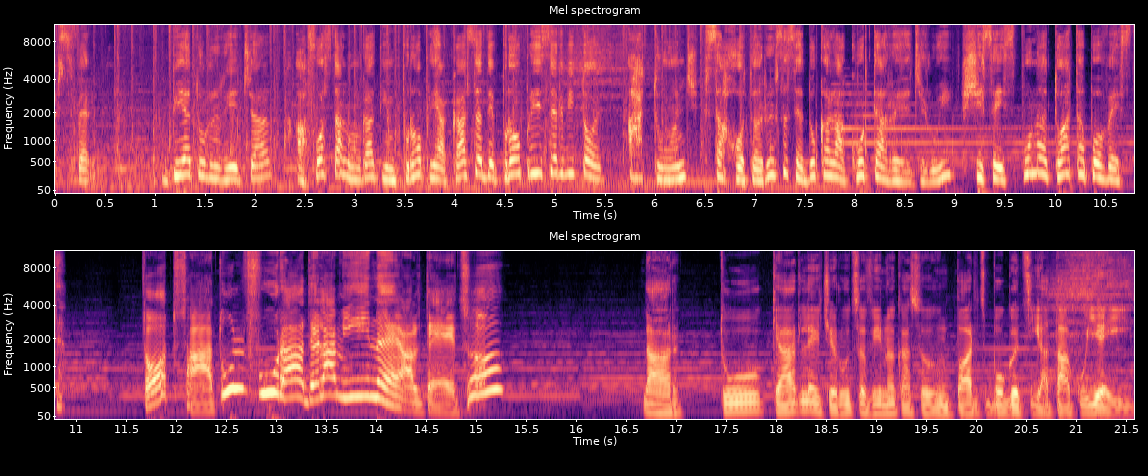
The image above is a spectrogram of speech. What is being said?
Astfel, bietul Richard a fost alungat din propria casă de proprii servitori. Atunci s-a hotărât să se ducă la curtea regelui și să-i spună toată povestea. Tot satul fura de la mine, alteță? Dar tu chiar le-ai cerut să vină ca să împarți bogăția ta cu ei.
